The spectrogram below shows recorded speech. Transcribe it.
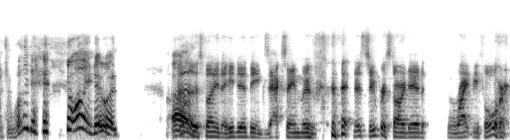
I said, what are they doing? what are they doing? I um, it's funny that he did the exact same move that superstar did right before.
